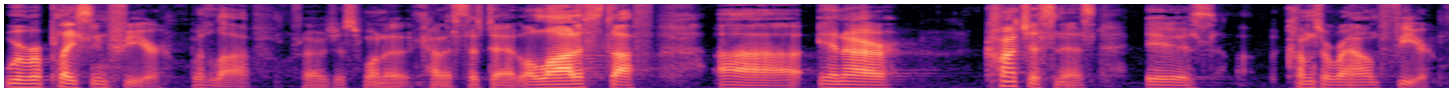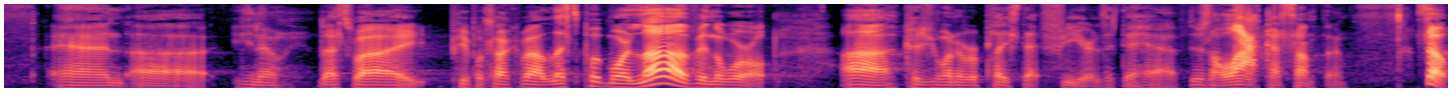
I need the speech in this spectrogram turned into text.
we're replacing fear with love. So I just want to kind of set that. A lot of stuff uh, in our consciousness is comes around fear, and uh, you know that's why people talk about let's put more love in the world because uh, you want to replace that fear that they have. There's a lack of something. So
